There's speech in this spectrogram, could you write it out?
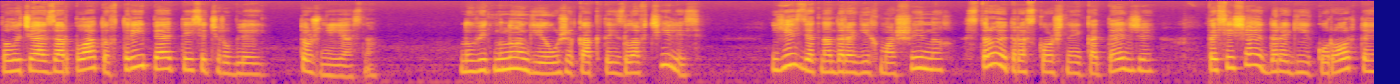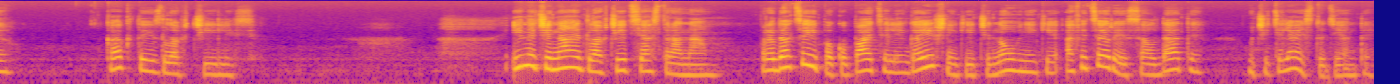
получая зарплату в 3-5 тысяч рублей, тоже не ясно. Но ведь многие уже как-то изловчились, ездят на дорогих машинах, строят роскошные коттеджи, посещают дорогие курорты. Как-то изловчились. И начинает ловчить вся страна. Продавцы и покупатели, гаишники и чиновники, офицеры и солдаты, учителя и студенты.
